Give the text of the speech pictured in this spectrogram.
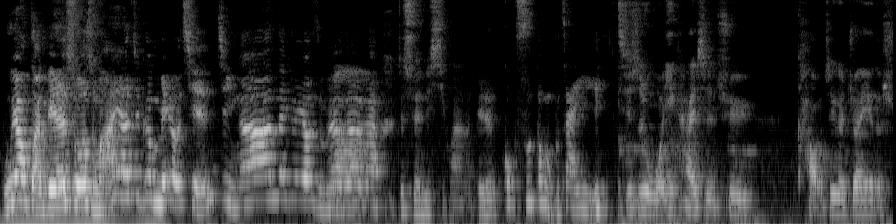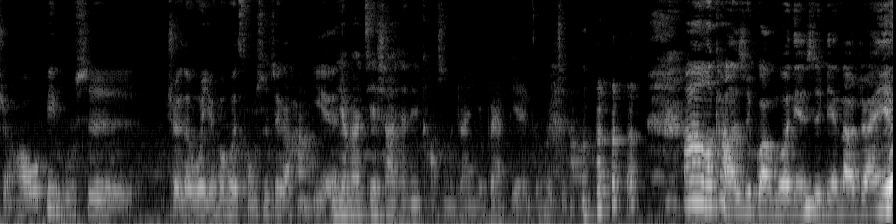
不要管别人说什么。哎呀，这个没有前景啊，那个要怎么样怎么样，就选你喜欢的，别人公司根本不在意。其实我一开始去考这个专业的时候，我并不是觉得我以后会从事这个行业。你要不要介绍一下你考什么专业？不然别人怎么会知道呢？啊，我考的是广播电视编导专业，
